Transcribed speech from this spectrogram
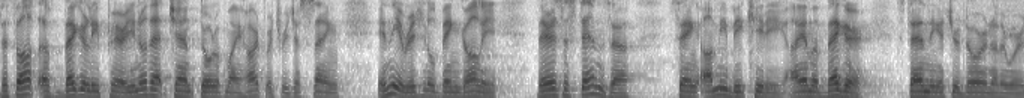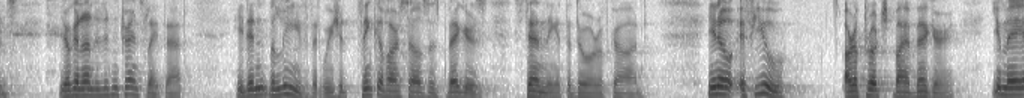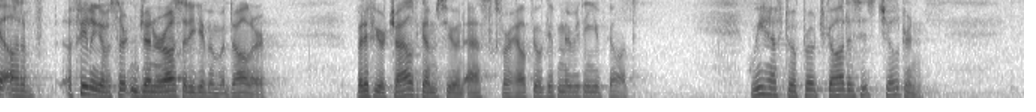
The thought of beggarly prayer, you know that chant, Door of My Heart, which we just sang? In the original Bengali, there is a stanza saying, Ami Bikiri, I am a beggar standing at your door, in other words. Yogananda didn't translate that. He didn't believe that we should think of ourselves as beggars standing at the door of God. You know, if you are approached by a beggar, you may, out of a feeling of a certain generosity, give him a dollar. But if your child comes to you and asks for help, you'll give him everything you've got. We have to approach God as his children.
